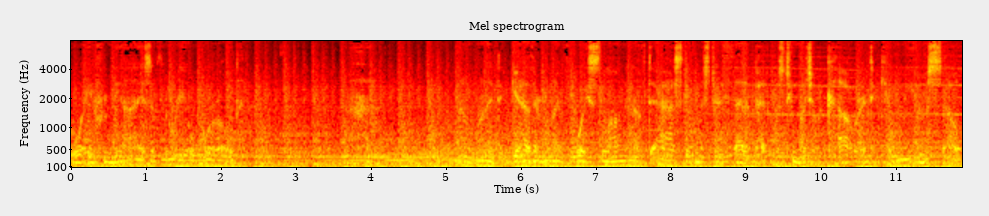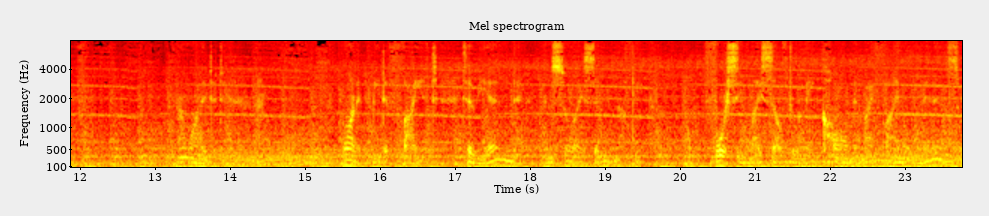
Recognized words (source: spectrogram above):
away from the eyes of the real world. I wanted to gather my voice long enough to ask if Mr. Thedipet was too much of a coward to kill me himself. I wanted to, I wanted to be defiant to the end, and so I said nothing, forcing myself to remain calm in my final minutes or,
